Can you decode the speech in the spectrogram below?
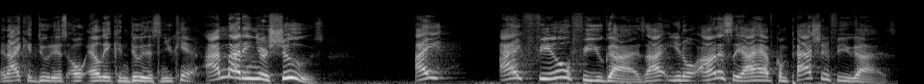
and I can do this. Oh, Elliot can do this and you can't. I'm not in your shoes. I I feel for you guys. I you know honestly I have compassion for you guys,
